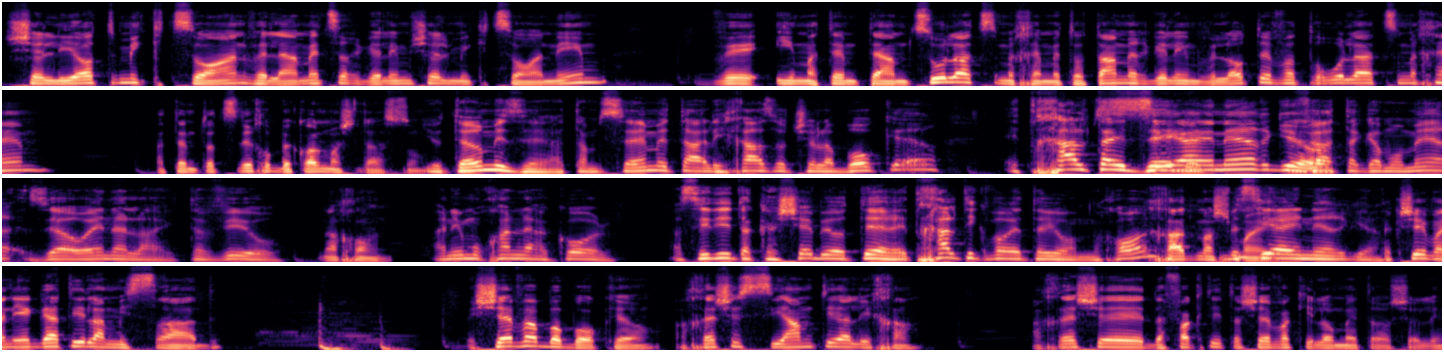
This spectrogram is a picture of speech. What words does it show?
של להיות מקצוען ולאמץ הרגלים של מקצוענים, ואם אתם תאמצו לעצמכם את אותם הרגלים ולא תוותרו לעצמכם, אתם תצליחו בכל מה שתעשו. יותר מזה, אתה מסיים את ההליכה הזאת של הבוקר, התחלת את זה, שיא האנרגיות. ואתה גם אומר, זהו, אין עליי, תביאו, נכון. אני מוכן להכל. עשיתי את הקשה ביותר, התחלתי כבר את היום, נכון? חד משמעית. בשיא האנרגיה. תקשיב, אני הגעתי למשרד בשבע בבוקר, אחרי שסיימתי הליכה, אחרי שדפקתי את השבע קילומטר שלי,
